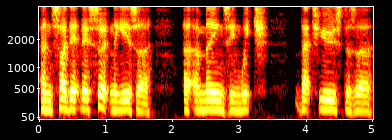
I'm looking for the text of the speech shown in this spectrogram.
and so there there certainly is a a, a means in which that's used as a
